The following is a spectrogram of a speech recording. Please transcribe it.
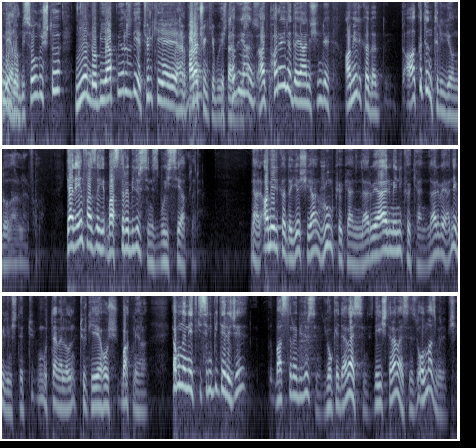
uydurmayalım. lobisi oluştu. Niye lobi yapmıyoruz diye Türkiye'ye yani para çünkü bu E işler. tabii yani ay parayla da yani şimdi Amerika'da akıtın trilyon dolarları falan. Yani en fazla bastırabilirsiniz bu hissiyatları. Yani Amerika'da yaşayan Rum kökenliler veya Ermeni kökenliler veya ne bileyim işte muhtemelen Türkiye'ye hoş bakmayan. Ya bunların etkisini bir derece bastırabilirsiniz. Yok edemezsiniz, değiştiremezsiniz. Olmaz böyle bir şey.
